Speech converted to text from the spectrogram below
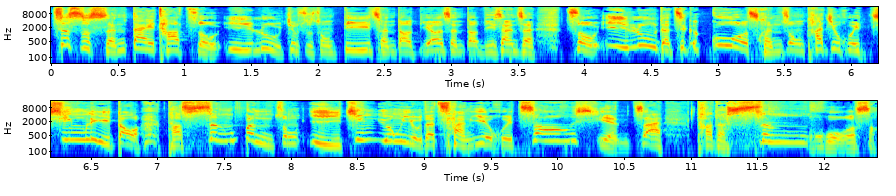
这是神带他走一路，就是从第一层到第二层到第三层走一路的这个过程中，他就会经历到他身份中已经拥有的产业会彰显在他的生活上。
